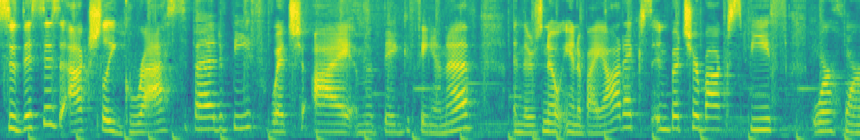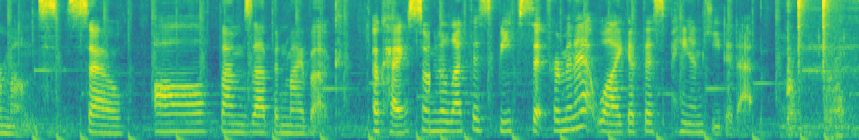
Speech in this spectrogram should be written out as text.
So this is actually grass-fed beef, which I am a big fan of. And there's no antibiotics in Butcher Box beef or hormones. So all thumbs up in my book. Okay, so I'm gonna let this beef sit for a minute while I get this pan heated up.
